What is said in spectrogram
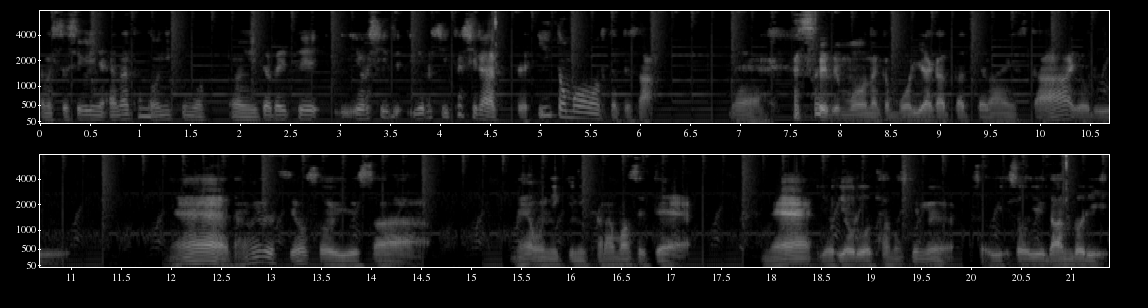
あの久しぶりにあなたのお肉も、うん、いただいてよろしい、よろしいかしらって、いいと思うとかってさ、ねえ、それでもうなんか盛り上がったってないですか？夜。ねえ、ダメですよ、そういうさ、ね、お肉に絡ませて、ねえ、夜を楽しむ、そういう、そういう段取り。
